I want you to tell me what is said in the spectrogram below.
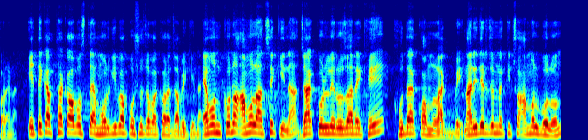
করে না। এতেকাপ থাকা অবস্থায় মুরগি বা পশু জবা করা যাবে কিনা? এমন কোন আমল আছে কিনা যা করলে রোজা রেখে ক্ষুধা কম লাগবে? নারীদের জন্য কিছু আমল বলুন,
